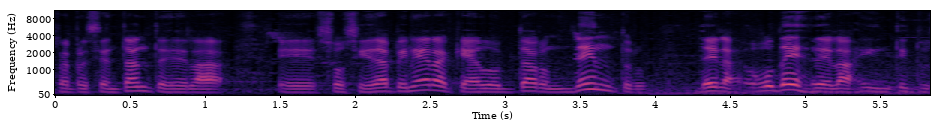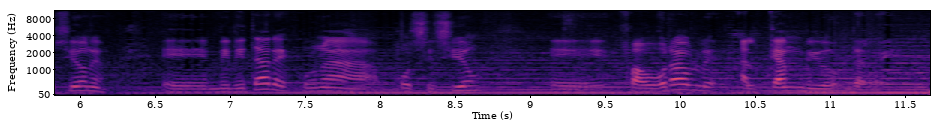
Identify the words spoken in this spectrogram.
representantes de la sociedad pinera que adoptaron dentro de la, o desde las instituciones militares una posición favorable al cambio de régimen.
